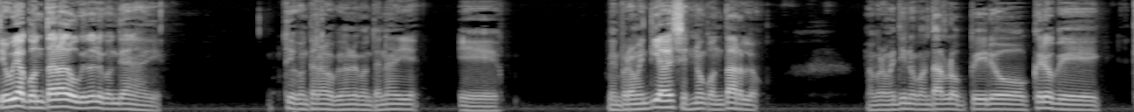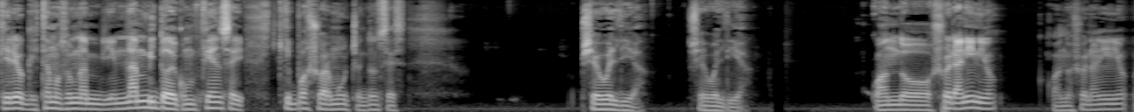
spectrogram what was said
Te voy a contar algo que no le conté a nadie. Te voy a contar algo que no le conté a nadie. Eh, me prometí a veces no contarlo me prometí no contarlo, pero creo que creo que estamos en, un ámbito de confianza y, que te puedo ayudar mucho. Entonces, llegó el día, llegó el día. Cuando yo era niño, cuando yo era niño,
